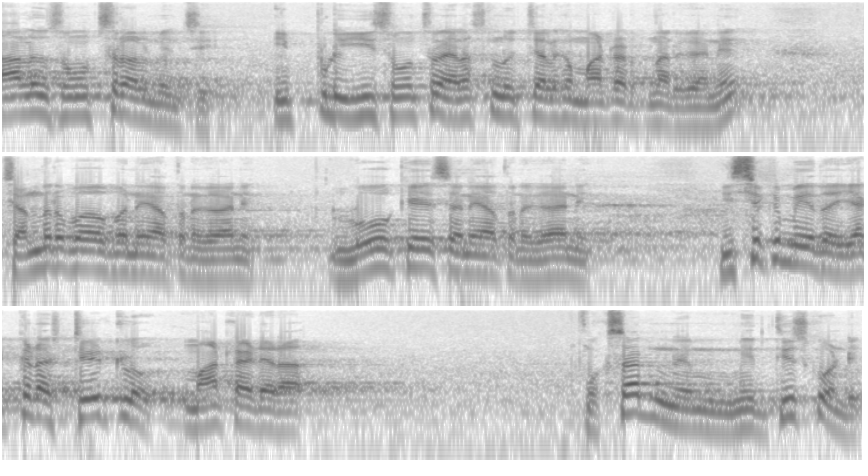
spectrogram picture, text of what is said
నాలుగు సంవత్సరాల నుంచి ఇప్పుడు ఈ సంవత్సరం ఎలక్షన్లు వచ్చేలాగా మాట్లాడుతున్నారు కానీ చంద్రబాబు అనే అతను కానీ లోకేష్ అనే అతను కానీ ఇసుక మీద ఎక్కడ స్టేట్లో మాట్లాడారా? ఒకసారి నేను- మీరు తీసుకోండి.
